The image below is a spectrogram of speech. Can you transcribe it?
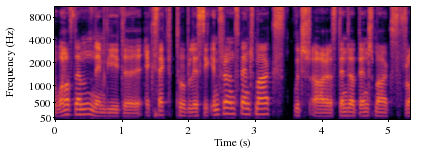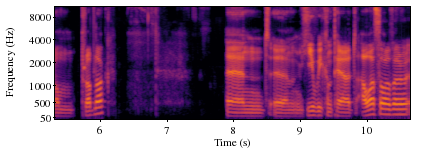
one of them, namely the exact probabilistic inference benchmarks, which are standard benchmarks from ProbLog. And um, here we compared our solver,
